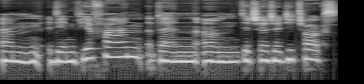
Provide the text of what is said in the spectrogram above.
ähm, den wir fahren, denn ähm, Digital Detox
